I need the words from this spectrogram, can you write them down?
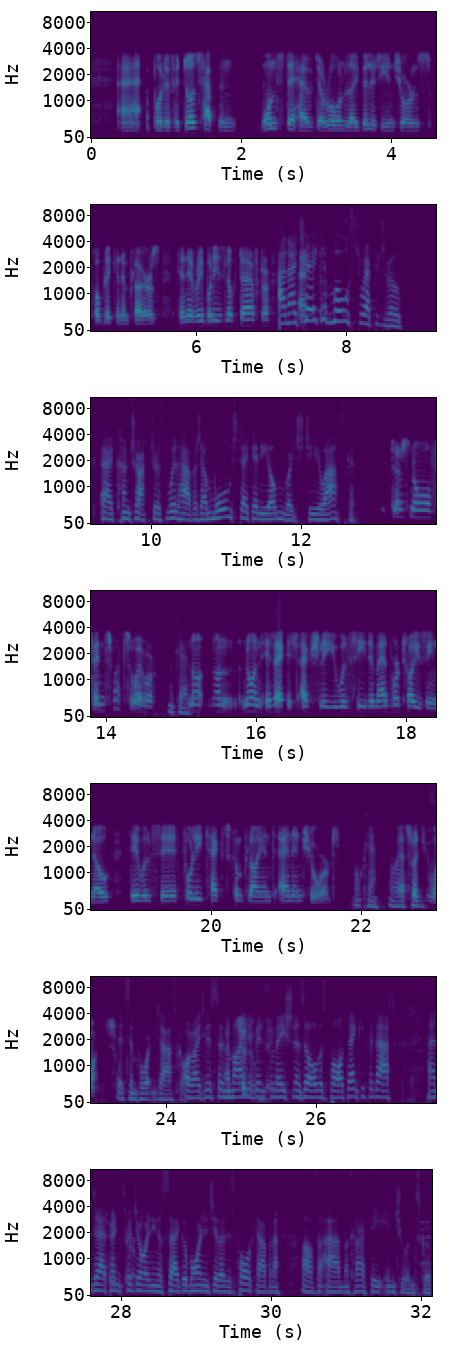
Uh, but if it does happen, once they have their own liability insurance, public and employers, then everybody's looked after. And I take it most reputable uh, contractors will have it and won't take any umbrage to you asking. There's no offence whatsoever. Okay. No, none, none. It, actually, you will see them advertising now. They will say fully tax compliant and insured. Okay, all right. That's what you want. It's important to ask. All right, listen, a mile of information as always, Paul. Thank you for that. And uh, thanks for joining us. Uh, good morning to you. That is Paul Kavanagh of uh, McCarthy Insurance Group.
